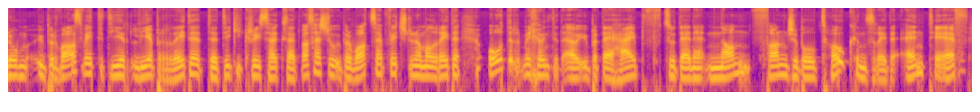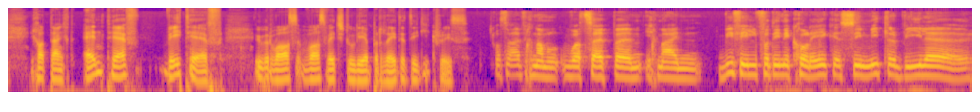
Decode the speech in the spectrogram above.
darum, über was wettet ihr lieber reden? Der DigiChris hat gesagt, was hast du über WhatsApp, willst du noch mal reden? Oder wir könnten auch über den Hype zu diesen Non-Fungible Tokens reden, NTF. Ich habe gedacht, NTF, WTF, über was, was willst du lieber reden, DigiChris? Also einfach nochmal WhatsApp, ähm, ich meine, wie viele von deinen Kollegen sind mittlerweile, äh,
